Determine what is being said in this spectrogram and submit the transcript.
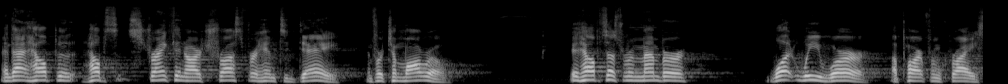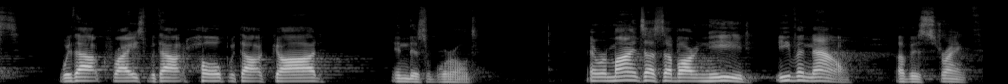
And that help, helps strengthen our trust for Him today and for tomorrow. It helps us remember what we were apart from Christ, without Christ, without hope, without God in this world. It reminds us of our need, even now, of His strength.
